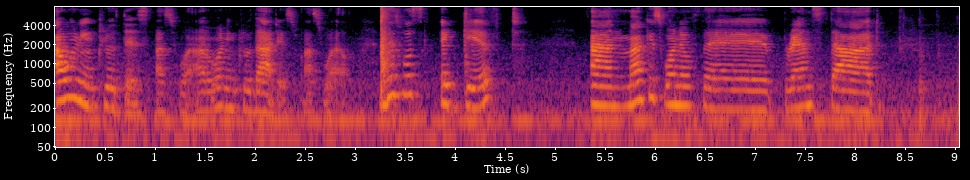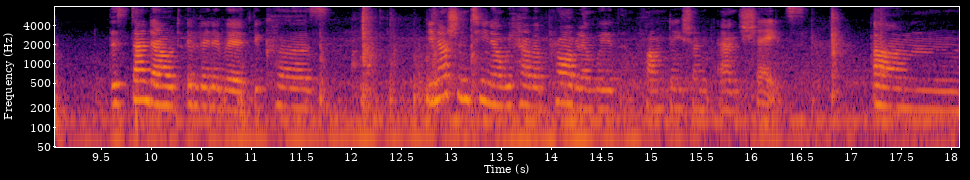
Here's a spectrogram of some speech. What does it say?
i will include this as well. I will include that as, as well. This was a gift and mac is one of the brands that they stand out a little bit because in argentina we have a problem with foundation and shades. Um,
